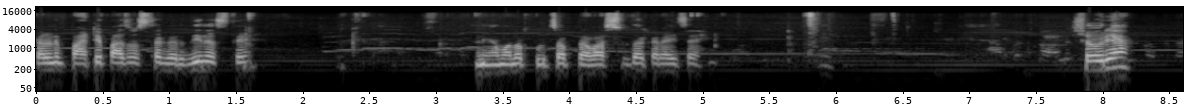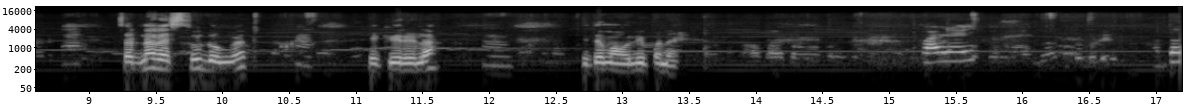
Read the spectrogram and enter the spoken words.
कारण पहाटे पाच वाजता गर्दी नसते. आणि आम्हाला पुढचा प्रवास सुद्धा करायचा आहे. शौर्या चढणार आहेस तू डोंगर? एकविरेला तिथे माऊली पण आहे. काय आहे आता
